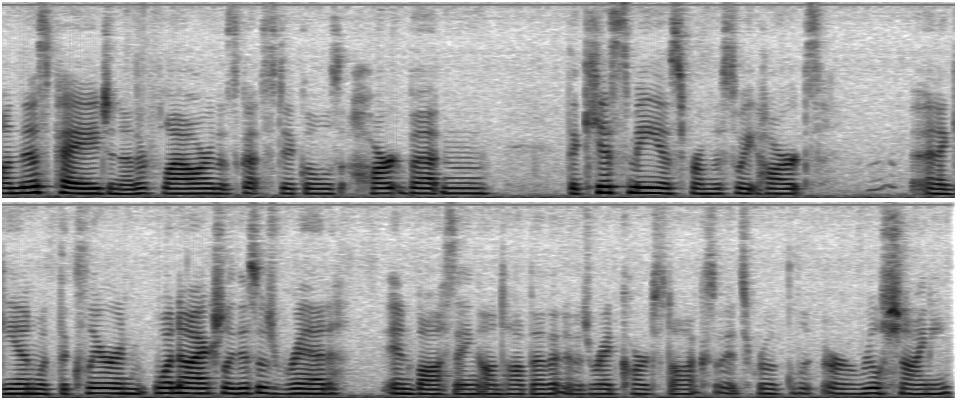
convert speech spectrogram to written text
On this page, another flower that's got stickles, heart button. The Kiss Me is from the Sweethearts. And again, with the clear and, well, no, actually, this is red embossing on top of it, and it was red cardstock, so it's real, or real shiny.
